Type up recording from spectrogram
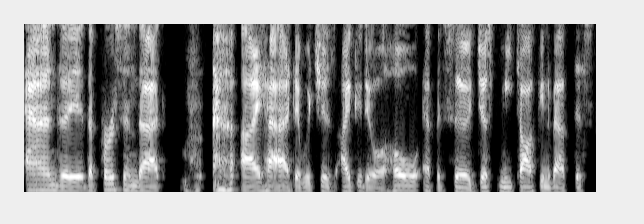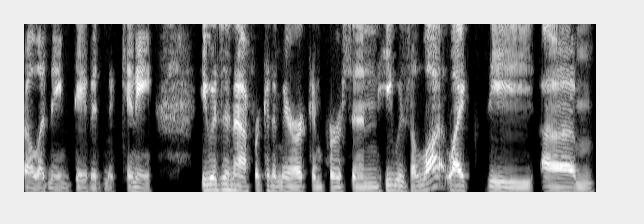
and the the person that I had, which is I could do a whole episode just me talking about this fella named David McKinney. He was an African American person. He was a lot like the um,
